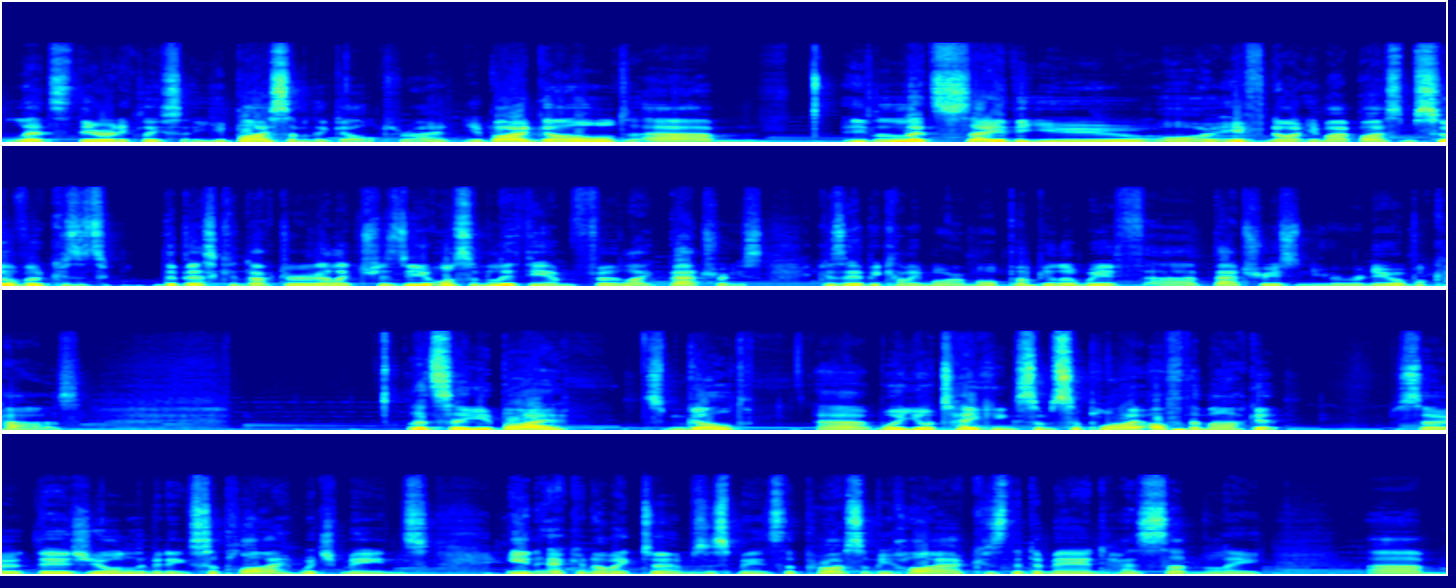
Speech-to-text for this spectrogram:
let's theoretically say you buy some of the gold, right? You buy gold. Um, let's say that you, or if not, you might buy some silver because it's the best conductor of electricity, or some lithium for like batteries because they're becoming more and more popular with uh, batteries in your renewable cars. Let's say you buy some gold. Uh, well, you're taking some supply off the market. So there's your limiting supply, which means in economic terms, this means the price will be higher because the demand has suddenly um,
